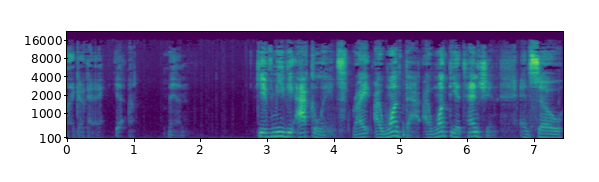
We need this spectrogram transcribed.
Like, okay, yeah, man. Give me the accolades, right? I want that. I want the attention. And so,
